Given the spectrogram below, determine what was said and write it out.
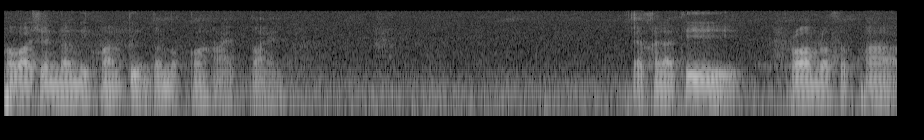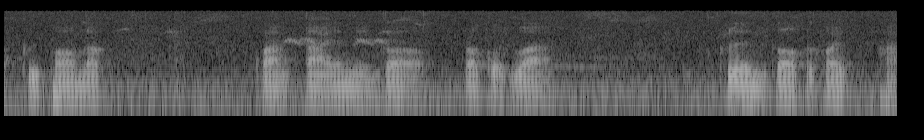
ภาวะเช่นนั้นมีความตื่นตระหนกก็หายไป แต่ขณะที่พร้อมรับสภาพคือพร้อมรับความตายนั่นเองก็ปรากฏว่า คลื่นก็ค่อยๆพา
